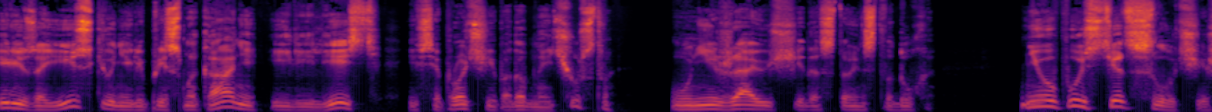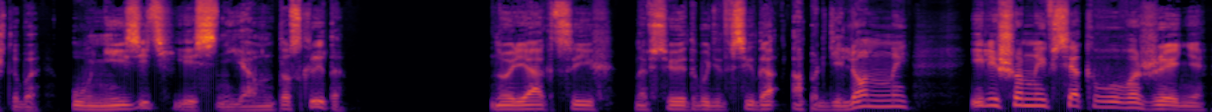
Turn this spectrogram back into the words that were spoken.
или заискивание, или присмыкание, или лесть и все прочие подобные чувства, унижающие достоинство духа, не упустят случая, чтобы унизить, если не явно, то скрыто. Но реакция их на все это будет всегда определенной и лишенной всякого уважения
